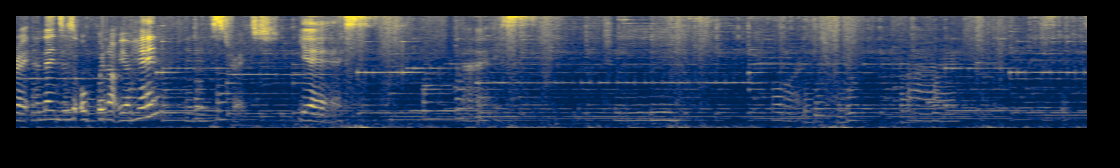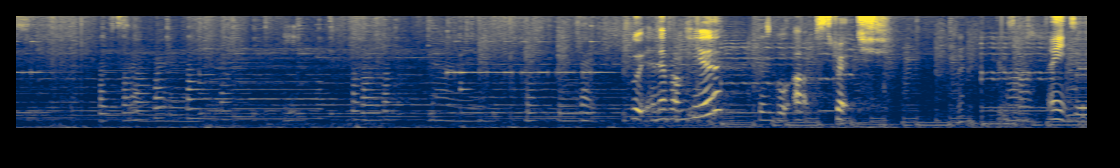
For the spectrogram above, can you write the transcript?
Alright. And then just open up your hand And then stretch. Yes And then from here Just go up Stretch Biasa. Ha, naik je.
